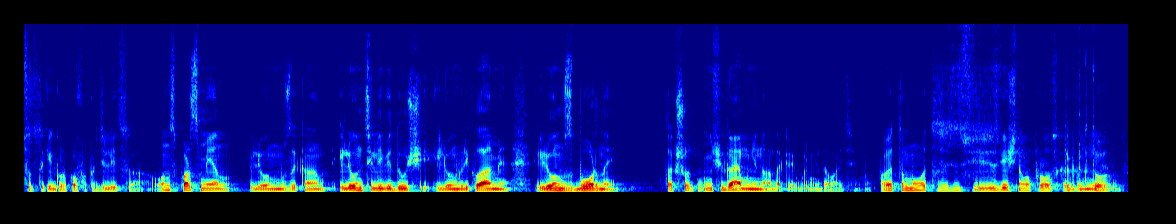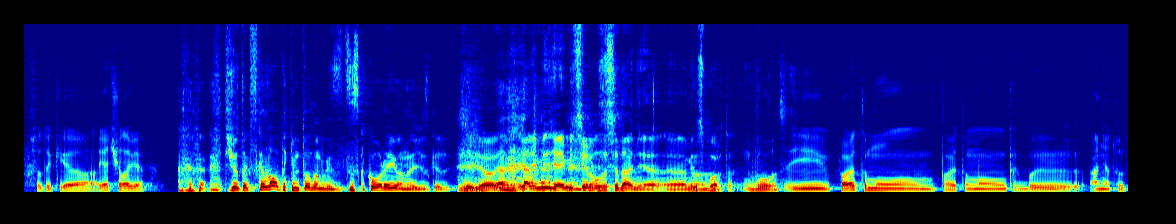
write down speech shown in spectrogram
все-таки Гурков определится, он спортсмен, или он музыкант, или он телеведущий, или он в рекламе, или он в сборной. Так что нифига ему не надо, как бы, не давайте ему. Поэтому это из- извечный вопрос. Как Так бы, ты кто? Все-таки а, я человек. Ты что так сказал таким тоном? Ты с какого района, еще скажи? Не, я, я я имитировал заседание э, Минспорта. Вот, и поэтому, поэтому как бы Аня тут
